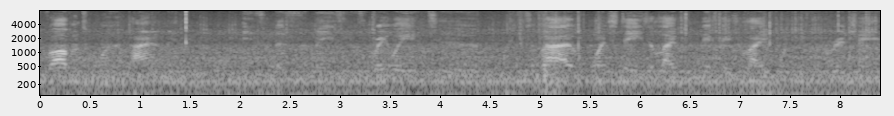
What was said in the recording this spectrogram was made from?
evolving to one environment is, is amazing. It's a great way to survive one stage of life to the next stage of life, when you career change,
